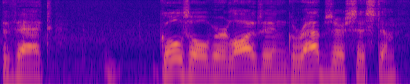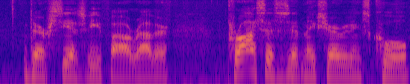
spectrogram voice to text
that goes over, logs in, grabs their system, their CSV file rather, processes it, makes sure everything's cool.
